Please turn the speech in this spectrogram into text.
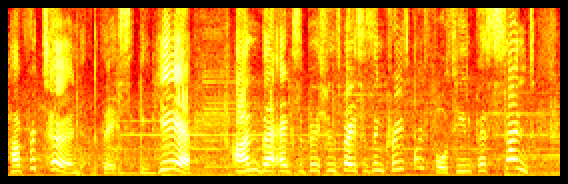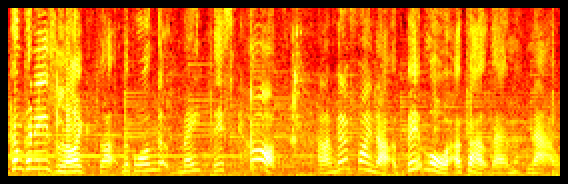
have returned this year and their exhibition space has increased by 14%. Companies like that, the one that made this car. And I'm going to find out a bit more about them now.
